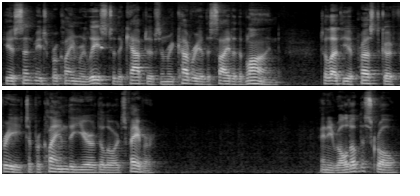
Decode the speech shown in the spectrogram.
He has sent me to proclaim release to the captives and recovery of the sight of the blind, to let the oppressed go free, to proclaim the year of the Lord's favor. And he rolled up the scroll,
